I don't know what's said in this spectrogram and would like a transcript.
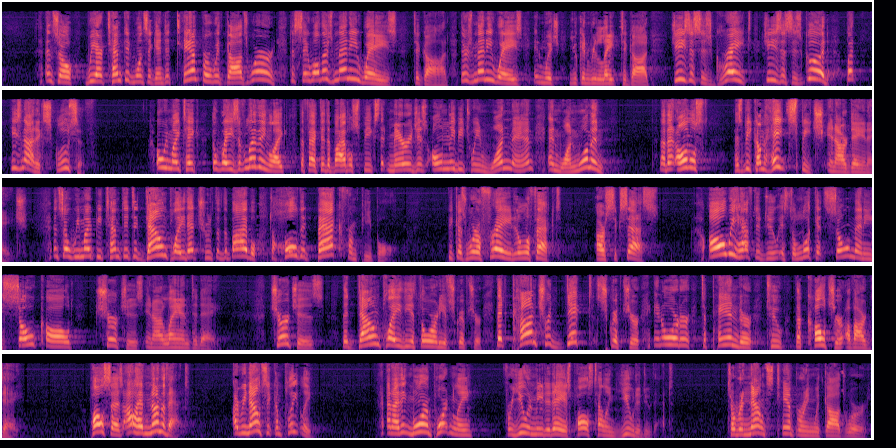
And so we are tempted once again to tamper with God's word, to say, well, there's many ways to God. There's many ways in which you can relate to God. Jesus is great, Jesus is good, but he's not exclusive. Or we might take the ways of living, like the fact that the Bible speaks that marriage is only between one man and one woman. Now, that almost has become hate speech in our day and age. And so we might be tempted to downplay that truth of the Bible, to hold it back from people, because we're afraid it'll affect our success. All we have to do is to look at so many so called churches in our land today. Churches that downplay the authority of Scripture, that contradict Scripture in order to pander to the culture of our day. Paul says, I'll have none of that. I renounce it completely. And I think more importantly for you and me today is Paul's telling you to do that, to renounce tampering with God's Word.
